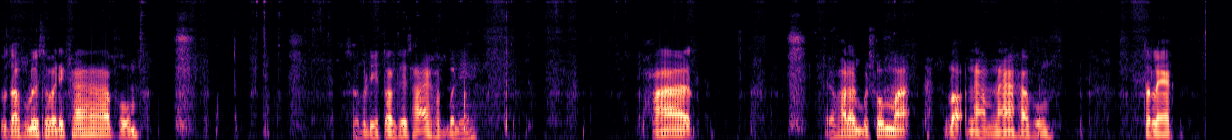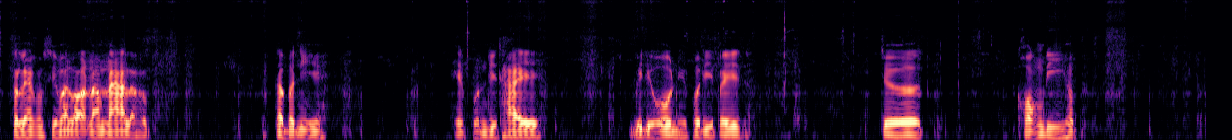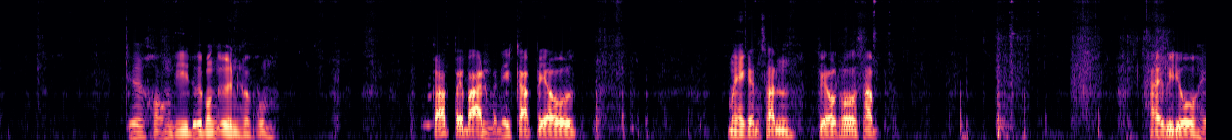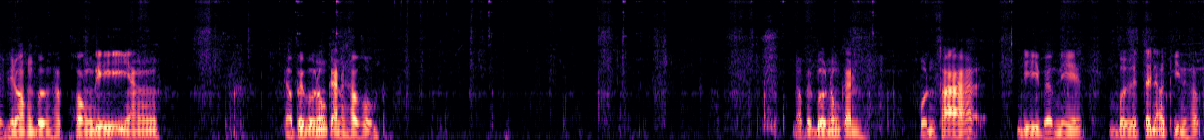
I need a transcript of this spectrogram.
ตุตาคุณลุยสวัสดีครับผม สวัสดีตอนสายๆครับวันนี้ พาเดี๋ยวพาท่านผู้ชมมาเลาะน้ำนาครับ ผมตะแหลกตะแหลกก็สีมาเลาะน้ำนาแล้วครับต่บันนี้ เหตุผลที่ไทยวิดีโอนี่พอดีไปเจอของดีครับ เจอของดีโดยบังเอิญครับผม กลับไปบ้านบัดนี้กลับไปเอาไม่กันสั้นไปเอาโทรศัพท์ถ่ายวิดีโอให้พี่น้องเบิ้งครับ ของดีอิหยังกลับไปเบิ้งน้องกันครับผมเดี๋ยวไปเบิ้งน้องกันฝนฟ้าดีแบบนี้เบิ้งแต่แนวกินครับ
